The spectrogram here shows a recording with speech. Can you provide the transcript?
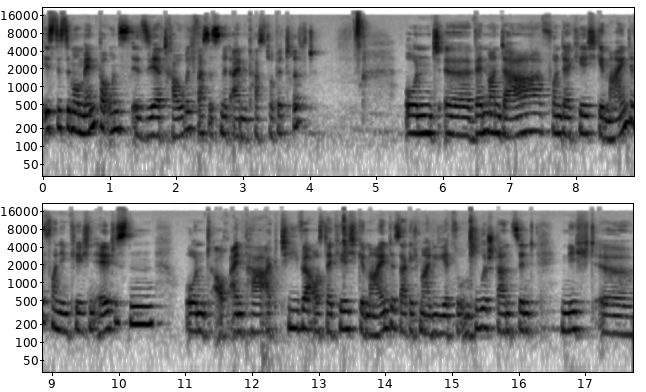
ist es im Moment bei uns sehr traurig, was es mit einem Pastor betrifft. Und äh, wenn man da von der Kirchgemeinde, von den Kirchenältesten und auch ein paar Aktive aus der Kirchgemeinde, sage ich mal, die jetzt so im Ruhestand sind, nicht äh,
